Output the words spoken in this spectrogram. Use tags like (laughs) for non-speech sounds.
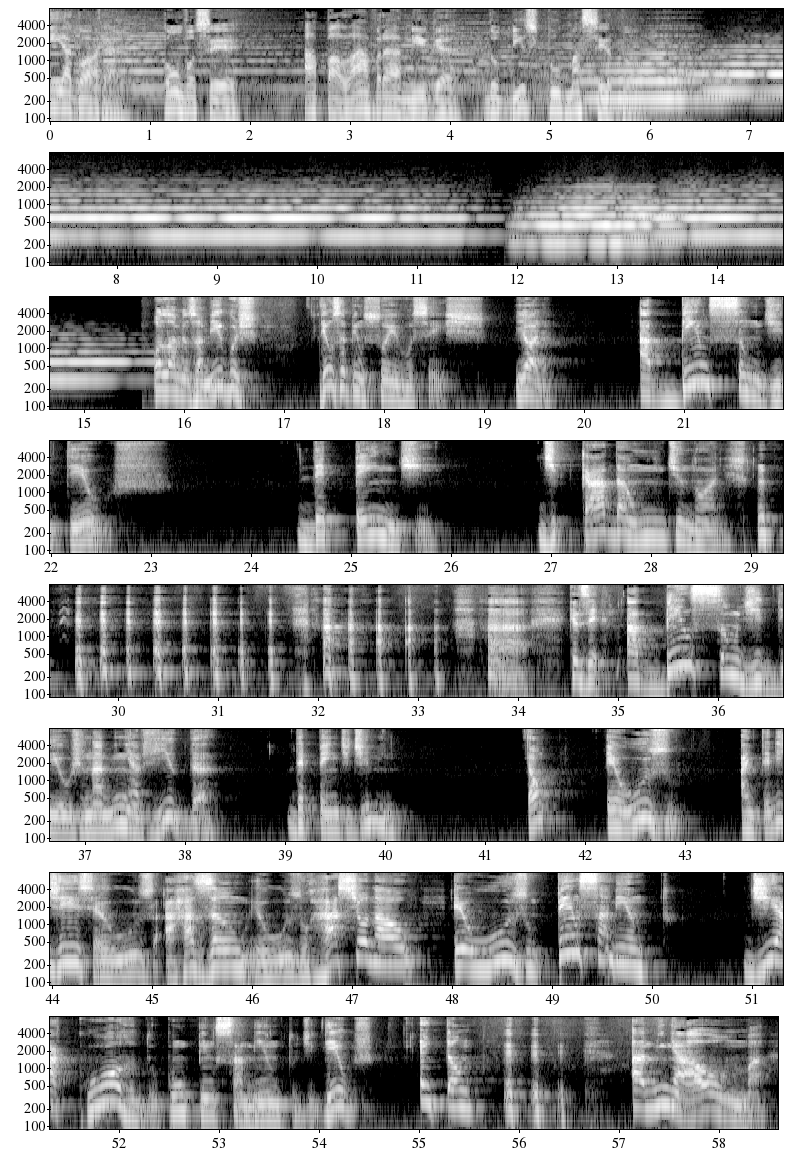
E agora, com você, a Palavra Amiga do Bispo Macedo. Olá, meus amigos, Deus abençoe vocês. E olha, a bênção de Deus depende de cada um de nós. (laughs) (laughs) Quer dizer, a bênção de Deus na minha vida depende de mim. Então, eu uso a inteligência, eu uso a razão, eu uso o racional, eu uso o pensamento de acordo com o pensamento de Deus, então (laughs) a minha alma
